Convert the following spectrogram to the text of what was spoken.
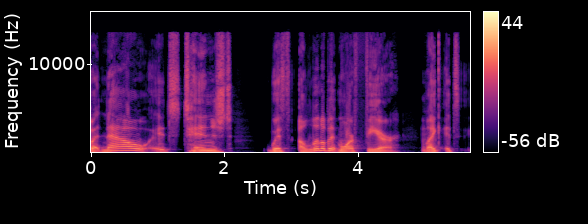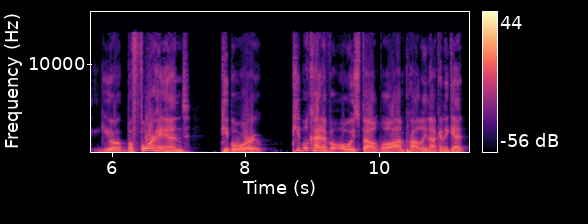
but now it's tinged with a little bit more fear. Mm-hmm. Like it's you know beforehand, people were people kind of always felt, well, I'm probably not going to get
